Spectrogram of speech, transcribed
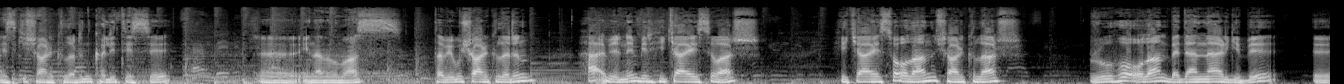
Eski şarkıların kalitesi e, inanılmaz. Tabii bu şarkıların her birinin bir hikayesi var. Hikayesi olan şarkılar ruhu olan bedenler gibi e,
